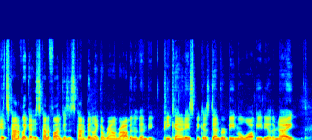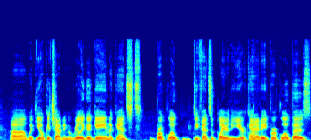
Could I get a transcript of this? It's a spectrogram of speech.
it's kind of like a, it's kind of fun because it's kind of been like a round robin of MVP candidates because Denver beat Milwaukee the other night uh, with Jokic having a really good game against Brook Lop- Defensive Player of the Year candidate Brook Lopez.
